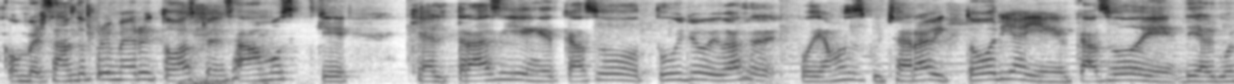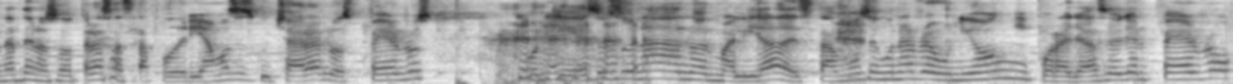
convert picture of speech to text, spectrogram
conversando primero y todas pensábamos que que al y en el caso tuyo ibas, podíamos escuchar a Victoria y en el caso de, de, algunas de nosotras hasta podríamos escuchar a los perros, porque eso es una normalidad. Estamos en una reunión y por allá se oye el perro,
